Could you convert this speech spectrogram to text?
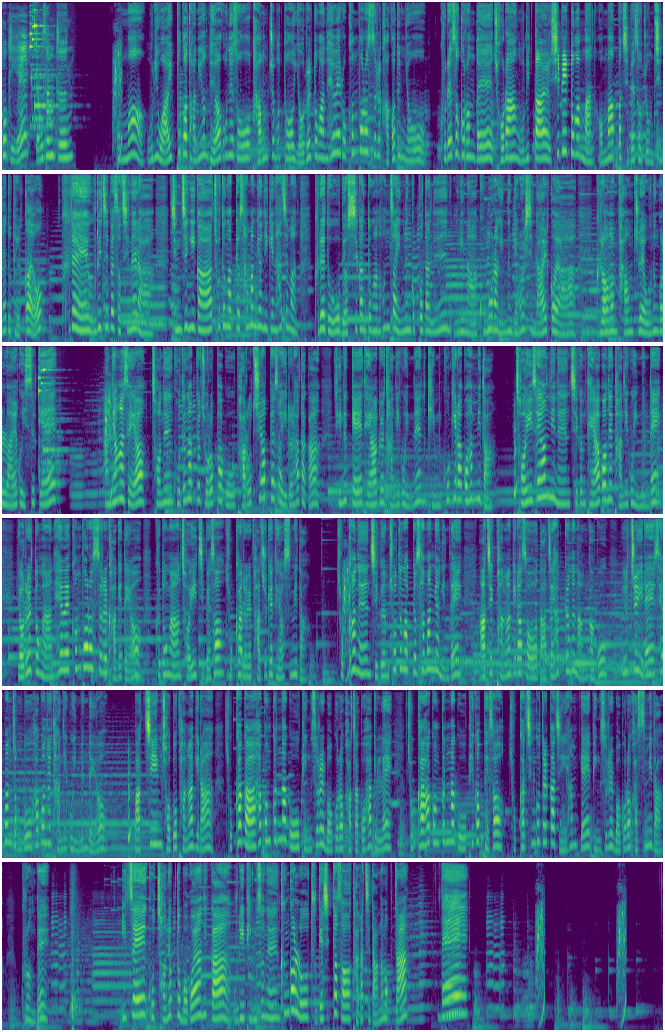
코기의 영상툰 엄마, 우리 와이프가 다니는 대학원에서 다음 주부터 열흘 동안 해외로 컨퍼런스를 가거든요. 그래서 그런데 저랑 우리 딸 10일 동안만 엄마 아빠 집에서 좀 지내도 될까요? 그래, 우리 집에서 지내라. 징징이가 초등학교 3학년이긴 하지만 그래도 몇 시간 동안 혼자 있는 것보다는 우리나 고모랑 있는 게 훨씬 나을 거야. 그럼 다음 주에 오는 걸로 알고 있을게. 안녕하세요. 저는 고등학교 졸업하고 바로 취업해서 일을 하다가 뒤늦게 대학을 다니고 있는 김콕이라고 합니다. 저희 새언니는 지금 대학원에 다니고 있는데 열흘 동안 해외 컨퍼런스를 가게 되어 그동안 저희 집에서 조카를 봐주게 되었습니다. 조카는 지금 초등학교 3학년인데 아직 방학이라서 낮에 학교는 안 가고 일주일에 세번 정도 학원을 다니고 있는데요. 마침 저도 방학이라 조카가 학원 끝나고 빙수를 먹으러 가자고 하길래 조카 학원 끝나고 픽업해서 조카 친구들까지 함께 빙수를 먹으러 갔습니다. 그런데 이제 곧 저녁도 먹어야 하니까 우리 빙수는 큰 걸로 두 개 시켜서 다 같이 나눠 먹자. 네.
